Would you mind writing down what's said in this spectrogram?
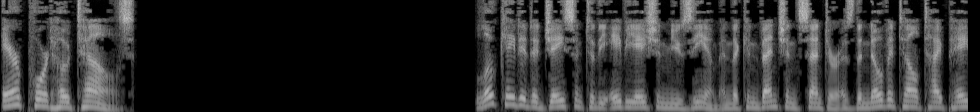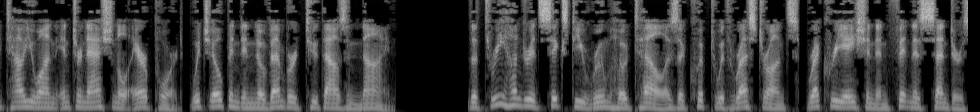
Airport hotels Located adjacent to the Aviation Museum and the Convention Center is the Novotel Taipei Taoyuan International Airport, which opened in November 2009. The 360-room hotel is equipped with restaurants, recreation and fitness centers,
